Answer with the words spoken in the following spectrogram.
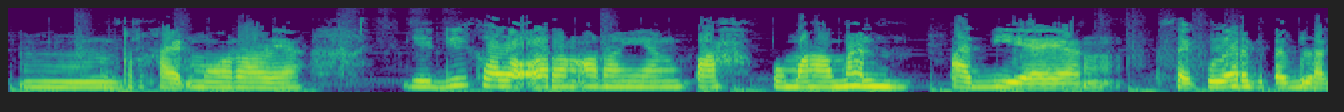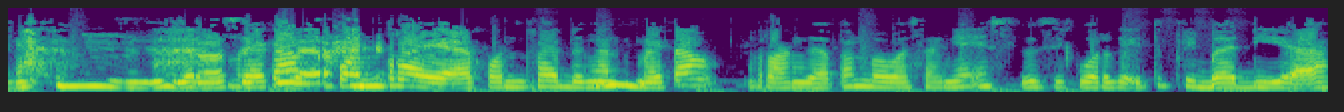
Hmm, terkait moral ya. Jadi kalau orang-orang yang pah pemahaman tadi ya yang sekuler kita bilangnya, hmm, mereka sekuler. kontra ya, kontra dengan hmm. mereka beranggapan bahwasanya institusi keluarga itu pribadi ya.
